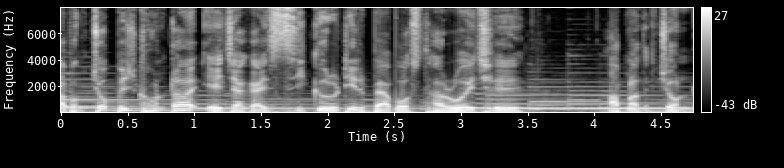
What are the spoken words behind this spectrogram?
এবং চব্বিশ ঘণ্টা এ জায়গায় সিকিউরিটির ব্যবস্থা রয়েছে আপনাদের জন্য।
